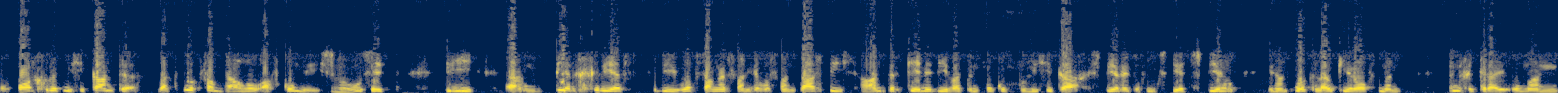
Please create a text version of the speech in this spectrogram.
'n paar groot musikante wat ook van Bellville afkom nie. So mm. ons het die ehm um, Peer Greef die hoofsanger van Ewels Fantasties, Hunter Kennedy wat in Fokus Politika gespeel het of nog steeds speel en dan ook Loukie Hoffman ingekry om aan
